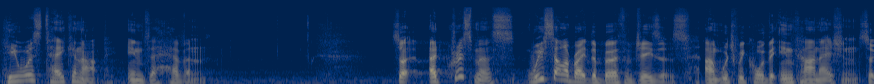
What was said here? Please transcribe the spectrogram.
he was taken up into heaven. So at Christmas, we celebrate the birth of Jesus, um, which we call the incarnation. So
